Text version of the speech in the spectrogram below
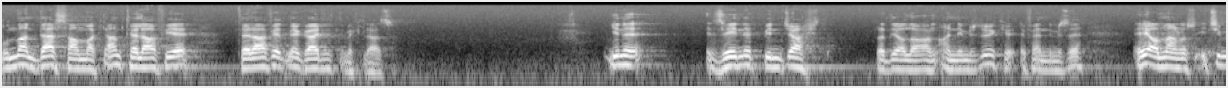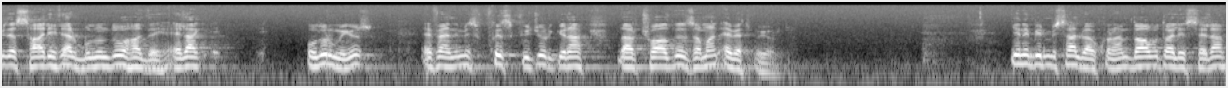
Bundan ders almak lazım, telafiye telafi etmeye gayret etmek lazım. Yine Zeynep bin Cahş radıyallahu anh annemiz diyor ki efendimize Ey Allah'ın Resulü içimizde salihler bulunduğu halde helak olur muyuz? Efendimiz fısk, fücur, günahlar çoğaldığı zaman evet buyurdu. Yine bir misal var Kur'an. Davud Aleyhisselam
